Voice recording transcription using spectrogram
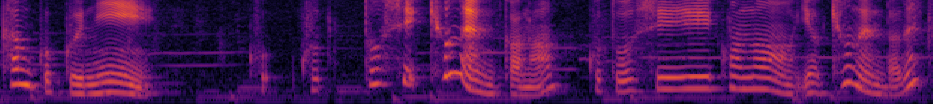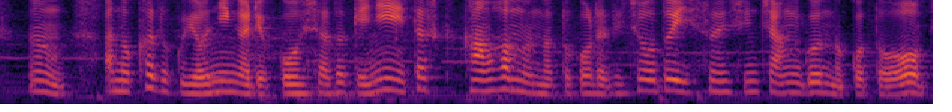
韓国に今年去年かな今年かな？いや去年だね。うん。あの家族4人が旅行した時に確かカンファムンのところでちょうどイ・スンシンチャン軍のことを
